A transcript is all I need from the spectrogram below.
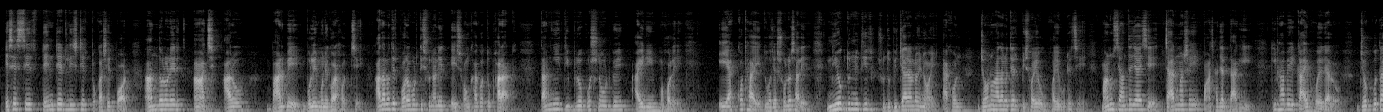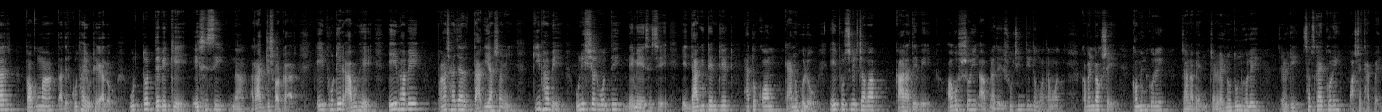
এসএসসির টেন্টেড লিস্টের প্রকাশের পর আন্দোলনের আঁচ আরও বাড়বে বলেই মনে করা হচ্ছে। আদালতের পরবর্তী শুনানির এই সংখ্যাগত ফারাক তা নিয়ে তীব্র প্রশ্ন উঠবে আইনি মহলে। এই এক কথায় দু সালের নিয়োগ দুর্নীতির শুধু বিচারালয় নয়, এখন জন আদালতের বিষয়েও হয়ে উঠেছে। মানুষ জানতে চাইছে, চার মাসে পাঁচ হাজার দাগি কীভাবে গায়েব হয়ে গেল? যোগ্যতার তকমা তাদের কোথায় উঠে গেল? উত্তর দেবে কে, এসএসসি না রাজ্য সরকার? এই ভোটের আবহে এইভাবে পাঁচ হাজার দাগি আসামি কীভাবে উনিশশোর মধ্যে নেমে এসেছে? এই দাগি টেন্টেড এত কম কেন হলো? এই প্রশ্নের জবাব কারা দেবে? অবশ্যই আপনাদের সুচিন্তিত মতামত কমেন্ট বক্সে কমেন্ট করে জানাবেন। চ্যানেলে নতুন হলে চ্যানেলটি সাবস্ক্রাইব করে পাশে থাকবেন।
